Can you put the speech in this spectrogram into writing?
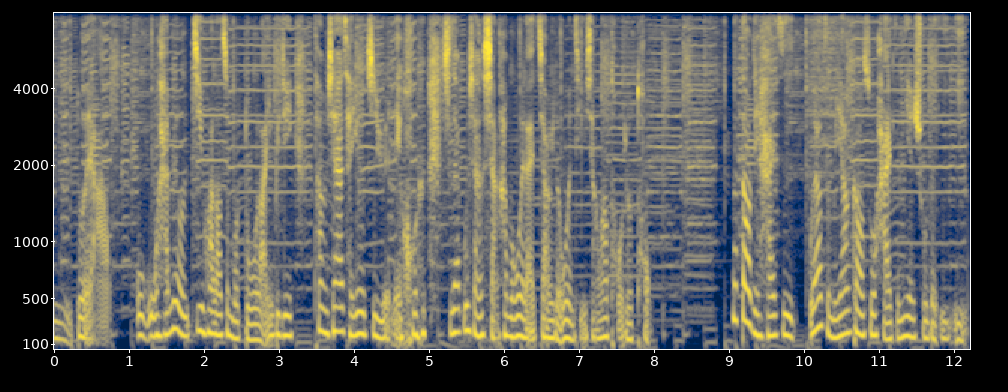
嗯，对啊，我我还没有计划到这么多啦，因为毕竟他们现在才幼稚园呢，我 实在不想想他们未来教育的问题，想到头就痛。那到底孩子我要怎么样告诉孩子念书的意义？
